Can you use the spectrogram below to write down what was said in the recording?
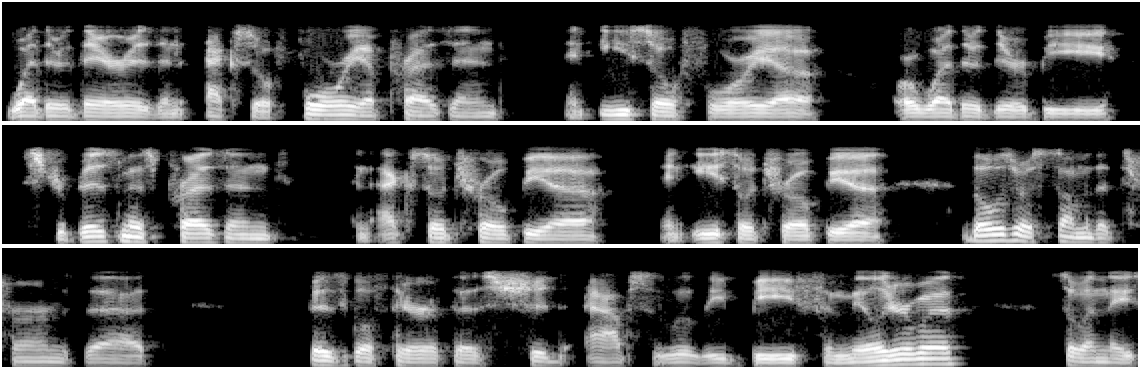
whether there is an exophoria present, an esophoria, or whether there be strabismus present, and exotropia, and esotropia. Those are some of the terms that physical therapists should absolutely be familiar with. So when they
